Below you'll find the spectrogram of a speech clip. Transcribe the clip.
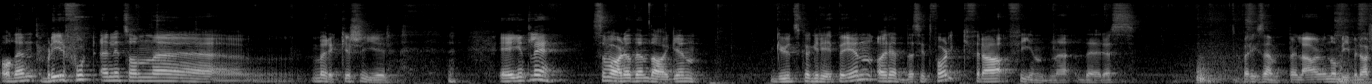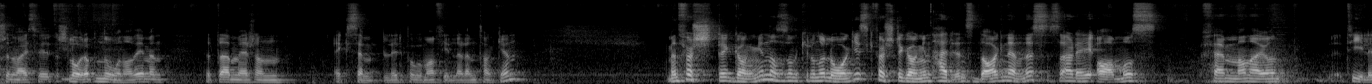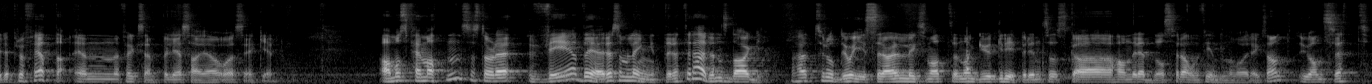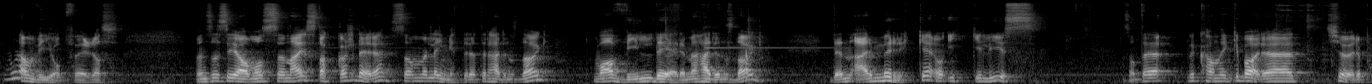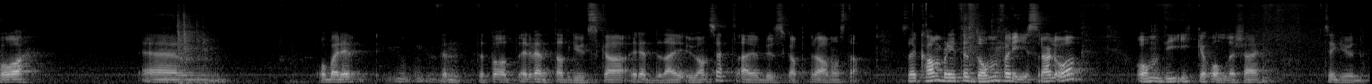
Og den blir fort en litt sånn uh, mørke skyer. Egentlig så var det jo den dagen Gud skal gripe inn og redde sitt folk fra fiendene deres. For eksempel, er det noen bibelvers underveis. Vi slår opp noen av dem, men dette er mer sånn eksempler på hvor man finner den tanken. Men første gangen, altså sånn kronologisk, første gangen Herrens dag nevnes, så er det i Amos 5. Han er jo en tidligere profet da, enn f.eks. Jesaja og Esekiel. Amos 5,18 så står det 'Ved dere som lengter etter Herrens dag'. Og her trodde jo Israel liksom at når Gud griper inn, så skal han redde oss fra alle fiendene våre. ikke sant? Uansett hvordan vi oppfører oss. Men så sier Amos nei, stakkars dere som lengter etter Herrens dag. Hva vil dere med Herrens dag? Den er mørke og ikke lys. Sånn at det, du kan ikke bare kjøre på eh, og bare vente, at, vente at Gud skal redde deg uansett, er jo budskapet fra Amos. da. Så det kan bli til dom for Israel òg, om de ikke holder seg til Gud.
